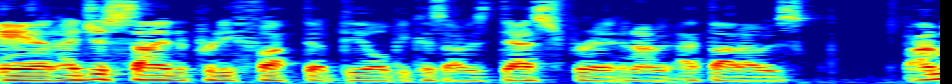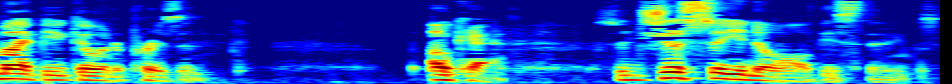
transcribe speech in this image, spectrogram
And I just signed a pretty fucked up deal because I was desperate and I, I thought I was, I might be going to prison. Okay. So just so you know all these things,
